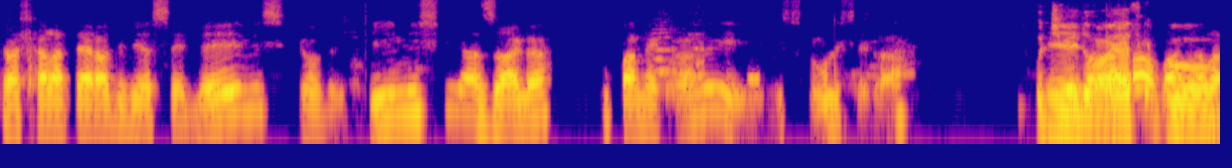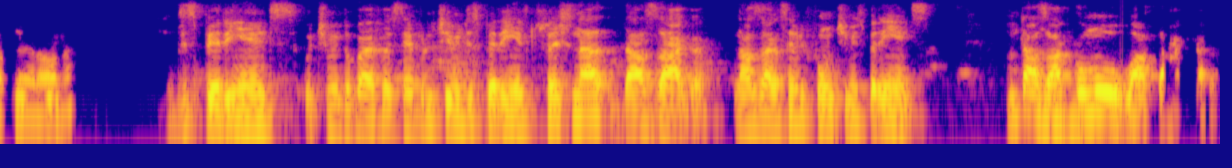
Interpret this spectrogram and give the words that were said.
Eu acho que a lateral devia ser Davis, Kimmich, e a zaga o Pamecano e, e Sully, sei lá. O time e do Bahia é o... lateral, né? de experientes. O time do Bahia foi sempre um time de experientes, principalmente na da zaga. Na zaga sempre foi um time experiente. Tanto a zaga uhum. como o ataque, cara.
